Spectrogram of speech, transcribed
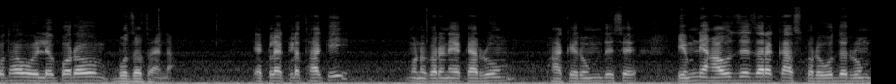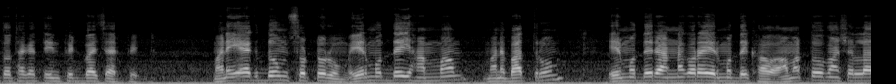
কোথাও হইলে পরেও বোঝা যায় না। একলা একলা থাকি, মনে করেন একা রুম ফাঁকে রুম দিছে। এমনি হাউসে যারা কাজ করে, ওদের রুম তো থাকে তিন ফিট বাই চার ফিট মানে একদম ছোট্ট রুম এর মধ্যেই হাম্মাম মানে বাথরুম এর মধ্যে রান্না করা, এর মধ্যেই খাওয়া। আমার তো মাসাল্লাহ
